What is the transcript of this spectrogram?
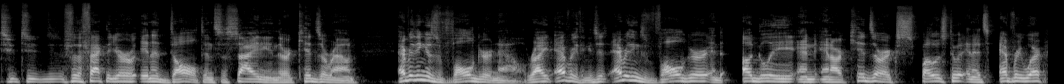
to, to, for the fact that you're an adult in society and there are kids around. Everything is vulgar now, right? Everything. It's just everything's vulgar and ugly, and, and our kids are exposed to it, and it's everywhere.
